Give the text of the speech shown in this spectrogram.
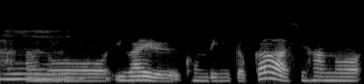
うん。あのいわゆるコンビニとか市販の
